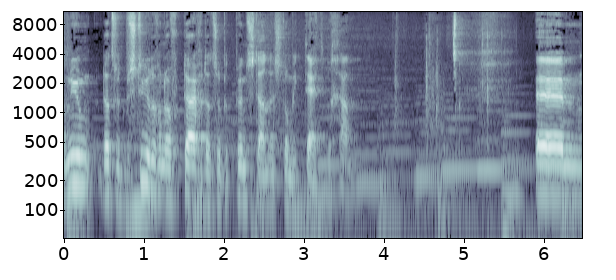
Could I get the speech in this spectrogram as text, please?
er nu dat we het bestuur ervan overtuigen dat ze op het punt staan een stomiteit te begaan. Ehm,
